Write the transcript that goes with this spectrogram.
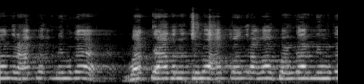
ಬಂದ್ರೆ ಹಬ್ಬಕ್ಕೆ ನಿಮಗ. ಮತ್ತೆ ಯಾವ್ದಾರ ಚಲೋ ಹಬ್ಬ ಅಂದ್ರೆ ಅವಾಗ ಬಂಗಾರ ನಿಮ್ಗ.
